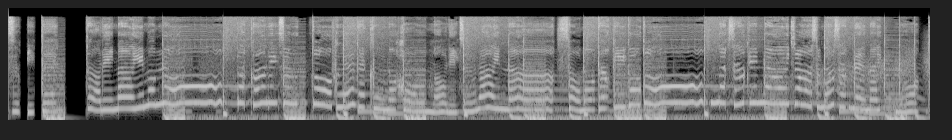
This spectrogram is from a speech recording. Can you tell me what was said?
づいて足りないもの乗りづらいな。その度ごと情けない。じゃ済まされない。もっと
